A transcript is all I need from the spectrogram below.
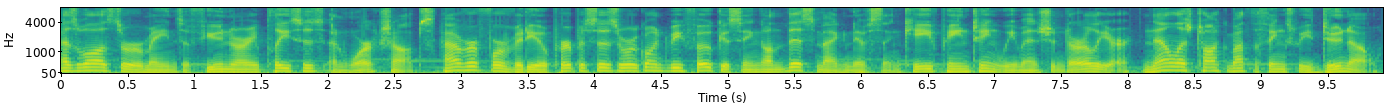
as well as the remains of funerary places and workshops. However, for video purposes, we're going to be focusing on this magnificent cave painting we mentioned earlier. Now let's talk about the things we do know.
